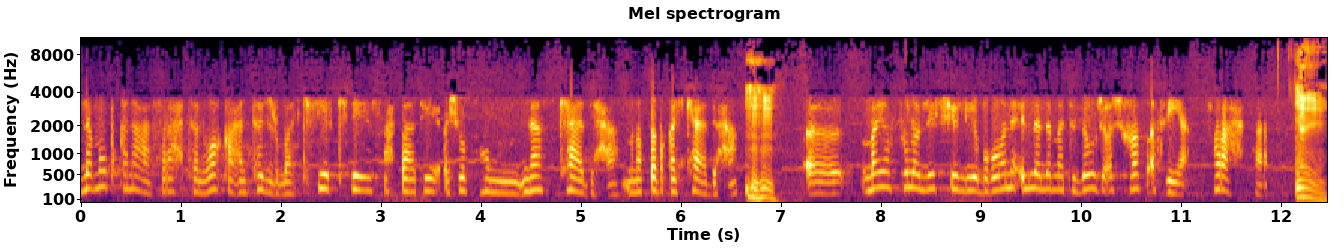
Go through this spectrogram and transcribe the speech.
لا مو بقناعة صراحة واقع عن تجربة. كثير كثير صحباتي أشوفهم ناس كادحة من الطبقة الكادحة. آه ما يوصلوا للشيء اللي يبغونه إلا لما تزوجوا أشخاص أثرياء صراحة. أي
